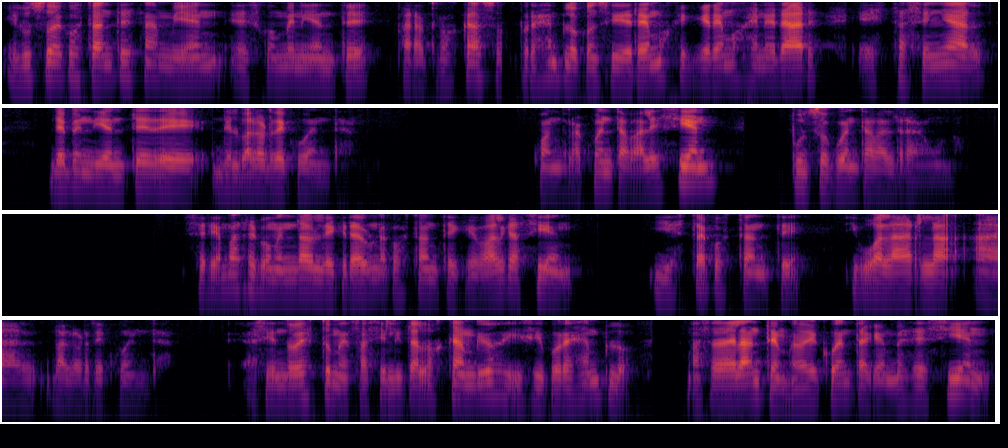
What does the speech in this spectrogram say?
El uso de constantes también es conveniente para otros casos. Por ejemplo, consideremos que queremos generar esta señal dependiente del valor de cuenta. Cuando la cuenta vale 100, pulso cuenta valdrá 1. Sería más recomendable crear una constante que valga 100 y esta constante igualarla al valor de cuenta. Haciendo esto me facilita los cambios y si por ejemplo más adelante me doy cuenta que en vez de 100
